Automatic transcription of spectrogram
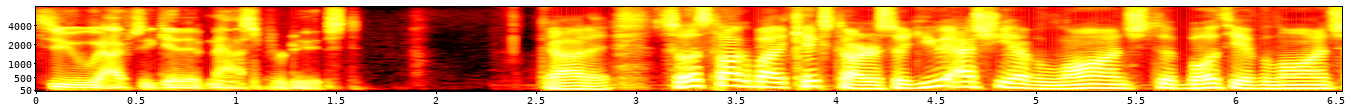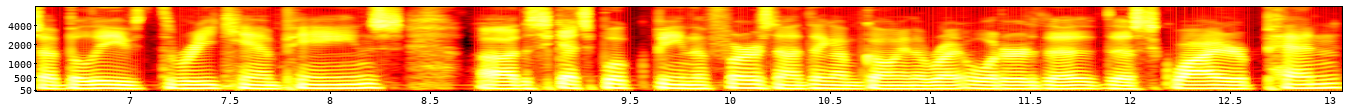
to actually get it mass produced. Got it. So let's talk about Kickstarter. So you actually have launched, both you have launched, I believe, three campaigns. Uh, the sketchbook being the first, and I think I'm going in the right order. The the Squire pen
